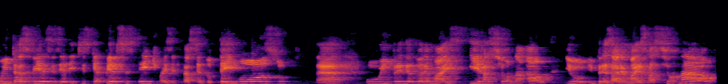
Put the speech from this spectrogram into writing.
muitas vezes ele diz que é persistente, mas ele está sendo teimoso, né? O empreendedor é mais irracional e o empresário é mais racional.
